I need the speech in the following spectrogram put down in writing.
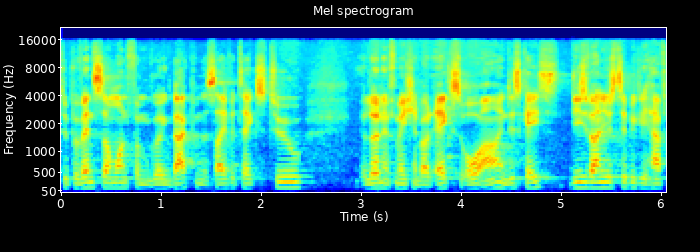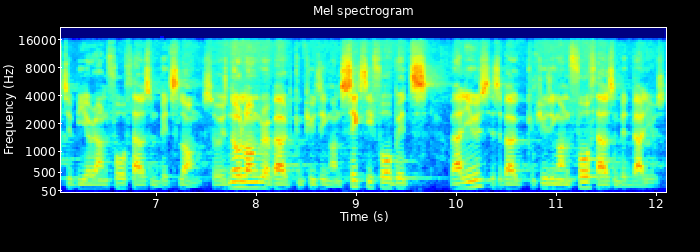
to prevent someone from going back from the ciphertext to learn information about X or R in this case, these values typically have to be around 4,000 bits long. So it's no longer about computing on 64 bits values, it's about computing on 4,000 bit values.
